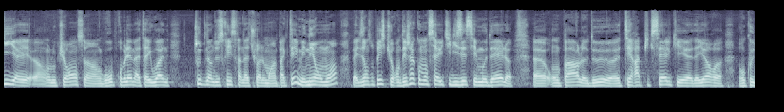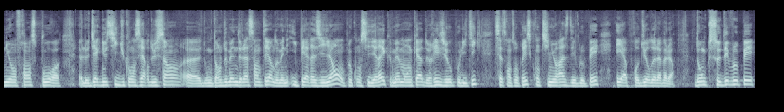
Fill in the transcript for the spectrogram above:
Y a en l'occurrence un gros problème à Taïwan, toute l'industrie sera naturellement impactée, mais néanmoins, bah, les entreprises qui auront déjà commencé à utiliser ces modèles, euh, on parle de euh, Therapixel, qui est d'ailleurs euh, reconnu en France pour le diagnostic du cancer du sein, donc dans le domaine de la santé, un domaine hyper résilient, on peut considérer que même en cas de risque géopolitique, cette entreprise continuera à se développer et à produire de la valeur. Donc se développer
